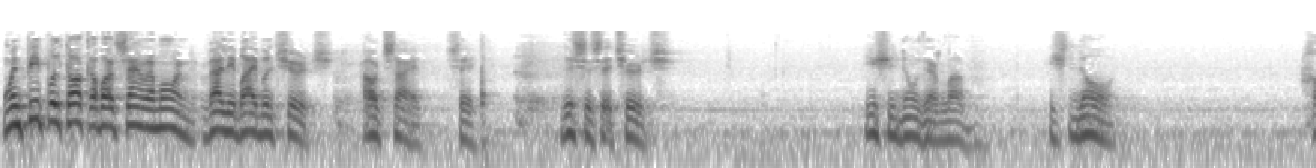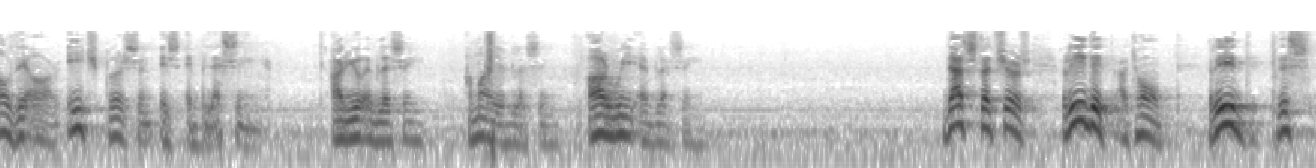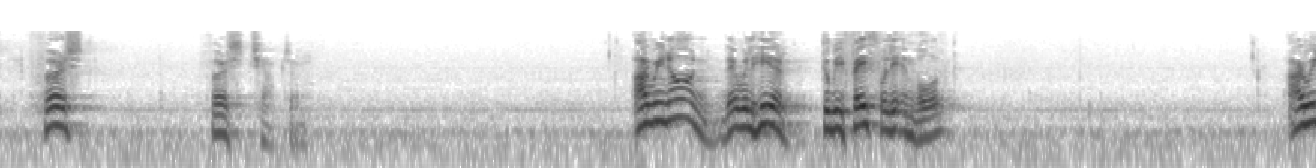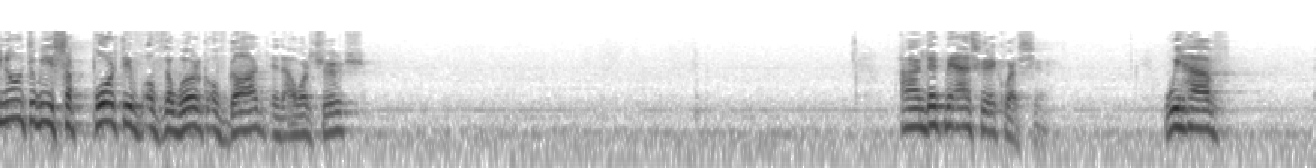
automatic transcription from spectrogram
When people talk about San Ramon Valley Bible Church outside, say, this is a church. You should know their love. You should know how they are. Each person is a blessing. Are you a blessing? Am I a blessing? Are we a blessing? That's the church. Read it at home. Read this first, first chapter. Are we known, they will hear, to be faithfully involved? Are we known to be supportive of the work of God in our church? And let me ask you a question. We have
